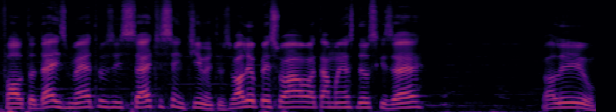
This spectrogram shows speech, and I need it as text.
falta 10 metros e 7 centímetros. Valeu pessoal, até amanhã se Deus quiser. Valeu!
